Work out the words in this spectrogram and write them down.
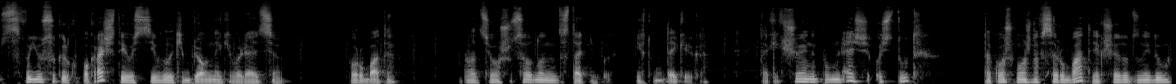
свою сокирку покращити і ось ці великі брьовни, які валяються, порубати. Але цього ж все одно недостатньо буде. Їх тут декілька. Так, якщо я не помиляюсь, ось тут також можна все рубати, якщо я тут знайду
